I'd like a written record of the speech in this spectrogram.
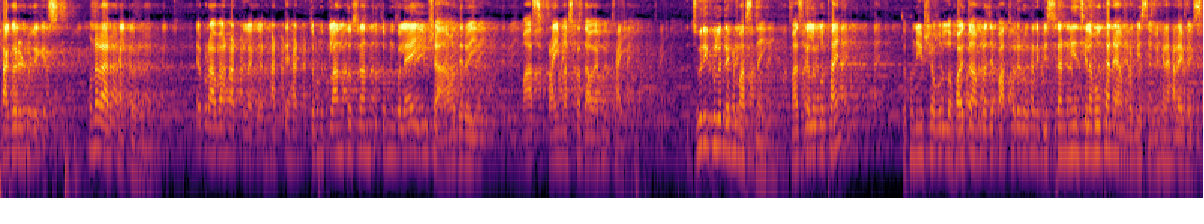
সাগরে ঢুকে গেছে। ওনারা আর খেয়াল করেন। এরপর আবার হাঁটতে লাগলেন। হাঁটতে হাঁটতে যখন ক্লান্ত, শ্রান্ত, তখন বলে, এই ইউসা আমাদের ওই মাছ, ফ্রাই মাছটা দাও, এখন খাই। ঝুড়ি খুলে দেখে মাছ নাই। মাছ গেল কোথায়? তখন ইউসা বলল, হয়তো আমরা যে পাথরের ওখানে বিশ্রাম নিয়েছিলাম, ওখানে আমরা মিসিং ওখানে হারাই ফেলছি।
